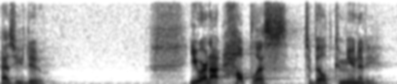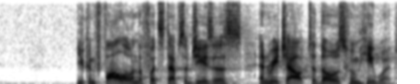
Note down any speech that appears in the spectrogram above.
as you do. You are not helpless to build community. You can follow in the footsteps of Jesus and reach out to those whom He would.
